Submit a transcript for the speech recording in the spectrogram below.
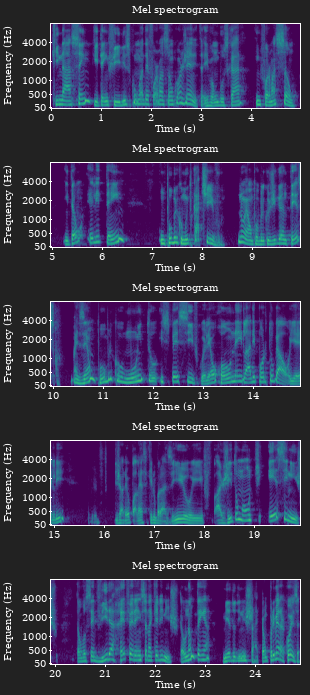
que nascem, que têm filhos com uma deformação congênita e vão buscar informação. Então, ele tem um público muito cativo. Não é um público gigantesco, mas é um público muito específico. Ele é o Rony lá de Portugal e ele já deu palestra aqui no Brasil e agita um monte esse nicho. Então você vira referência naquele nicho. Então não tenha medo de nichar. Então, primeira coisa,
